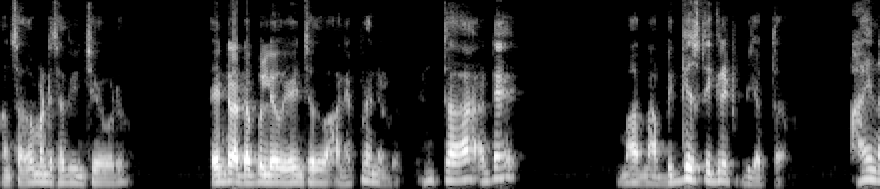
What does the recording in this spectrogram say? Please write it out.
మనం చదవమంటే చదివించేవాడు. ఏంట్రా డబ్బులు లేవు ఏం చదువు అని ఎప్పుడైనా ఇంత అంటే మా నా బిగ్గెస్ట్ రిగ్రెట్ ఇప్పుడు చెప్తా. ఆయన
